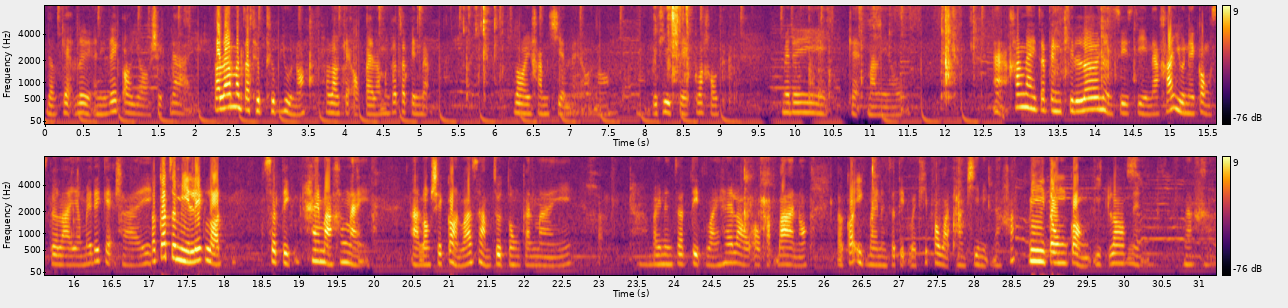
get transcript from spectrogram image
เดี๋ยวแกะเลย อันนี้เลขออยเช็คได้ ตอนแรกมันจะทึบๆอยู่เนาะ พอเราแกะออกไปแล้วมันก็จะเป็นแบบรอยคำเขียนแล้วเนาะอะวิธีเช็คว่าเขาไม่ได้แกะมาแล้ว อะข้างในจะเป็นฟิลเลอร์1 cc นะคะ อยู่ในกล่องสเตอร์ไลน์ยังไม่ได้แกะใช้ แล้วก็จะมีเลขล็อตสติกให้มาข้างใน อะลองเช็คก่อนว่า 3 จุดตรงกันไหม ใบหนึ่งจะติดไว้ให้เราเอากลับบ้านเนาะแล้วก็อีกใบหนึ่งจะติดไว้ที่ประวัติทางคลินิกนะคะ มีตรงกล่องอีกรอบหนึ่งนะคะ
